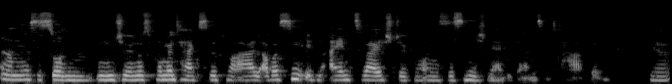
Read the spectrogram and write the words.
Ähm, es ist so ein, ein, schönes Vormittagsritual, aber es sind eben ein, zwei Stücken und es ist nicht mehr die ganze Tafel. Ja.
